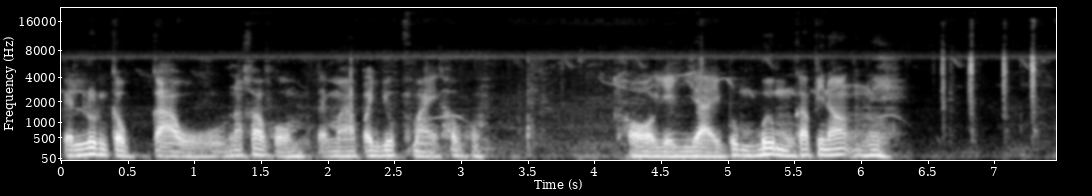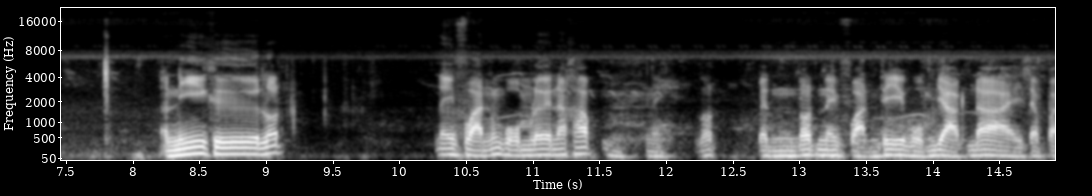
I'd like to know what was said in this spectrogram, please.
เป็นรุ่นเก่าๆนะครับผม แต่มาประยุกต์ใหม่ครับผมคอใหญ่ๆบึ้มๆครับพี่น้องนี่ อันนี้คือรถในฝันของผมเลยนะครับ นี่รถเป็นรถในฝันที่ผมอยากได้จะไป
